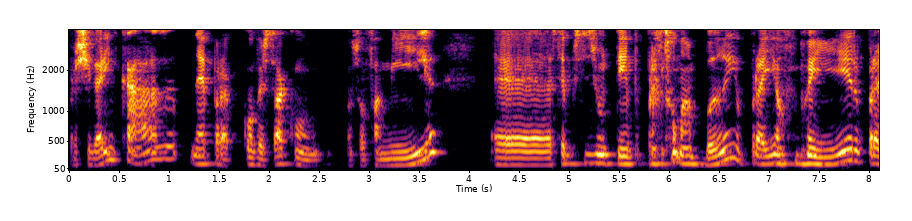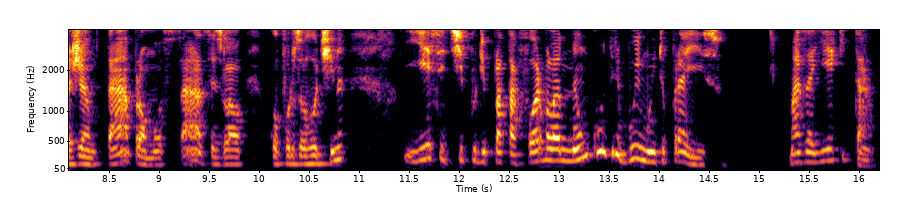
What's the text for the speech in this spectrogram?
para chegar em casa, né, para conversar com a sua família, é, você precisa de um tempo para tomar banho, para ir ao banheiro, para jantar, para almoçar, seja lá qual for a sua rotina, e esse tipo de plataforma ela não contribui muito para isso. Mas aí é que tá.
